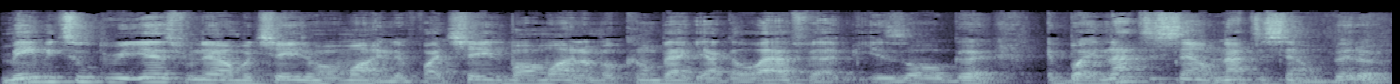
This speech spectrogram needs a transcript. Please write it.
maybe two, three years from now, I'm gonna change my mind. If I change my mind, I'm gonna come back, y'all can laugh at me. It's all good. But not to sound not to sound bitter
